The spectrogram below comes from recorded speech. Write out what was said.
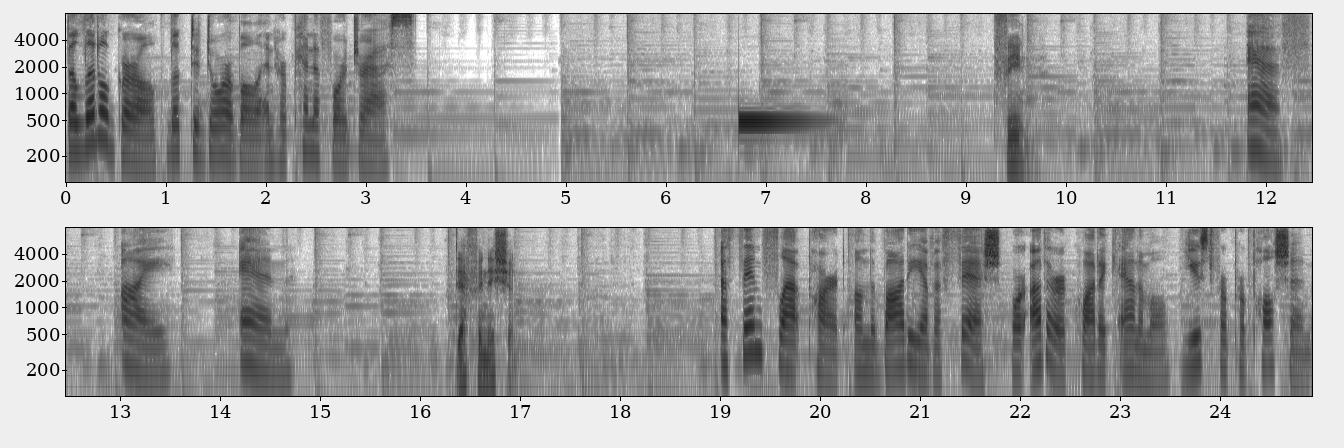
The little girl looked adorable in her pinafore dress. Fin F I N. Definition. A thin flat part on the body of a fish or other aquatic animal used for propulsion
